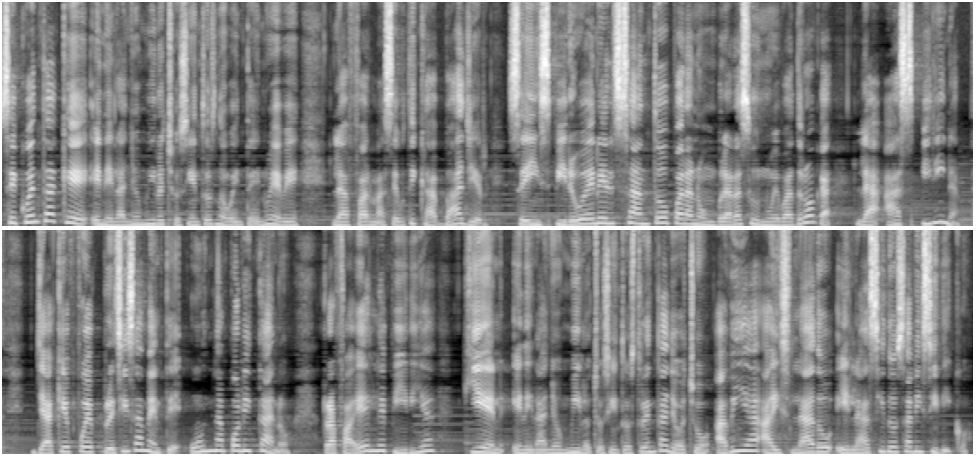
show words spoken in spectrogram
se cuenta que en el año 1899 la farmacéutica Bayer se inspiró en el santo para nombrar a su nueva droga, la aspirina, ya que fue precisamente un napolitano, Rafael Lepiria, quien en el año 1838 había aislado el ácido salicílico.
